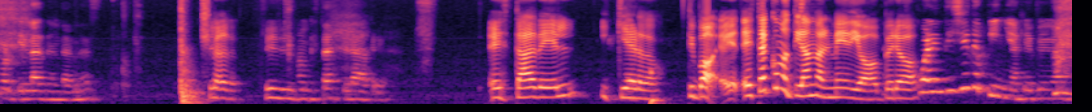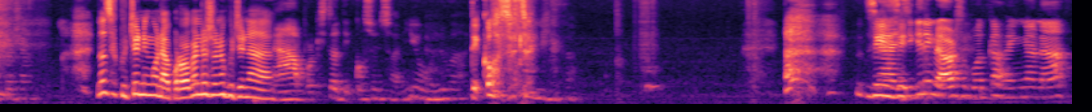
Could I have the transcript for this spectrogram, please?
Porque la te entendés. Claro, sí, sí. Aunque está esperada, creo. Está del izquierdo. Tipo, eh, está como tirando al medio, pero 47 piñas le pegaste ya. no se escuchó ninguna, por lo menos yo no escuché nada. Nah, porque esto te coso el sonido, boluda. Te coso el sonido. Sí, y sí. Si quieren grabar su podcast, vengan a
